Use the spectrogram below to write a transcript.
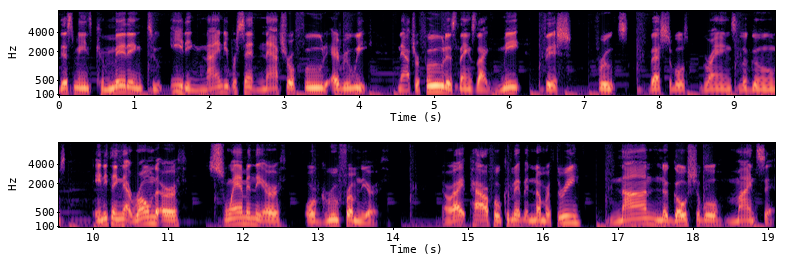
This means committing to eating 90% natural food every week. Natural food is things like meat, fish, fruits, vegetables, grains, legumes, anything that roamed the earth, swam in the earth, or grew from the earth. All right, powerful commitment number three non negotiable mindset.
